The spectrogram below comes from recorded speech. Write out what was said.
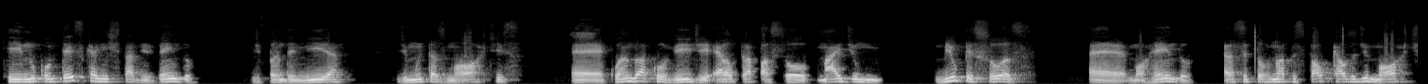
que no contexto que a gente está vivendo, de pandemia, de muitas mortes, é, quando a Covid ela ultrapassou mais de um, mil pessoas é, morrendo, ela se tornou a principal causa de morte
